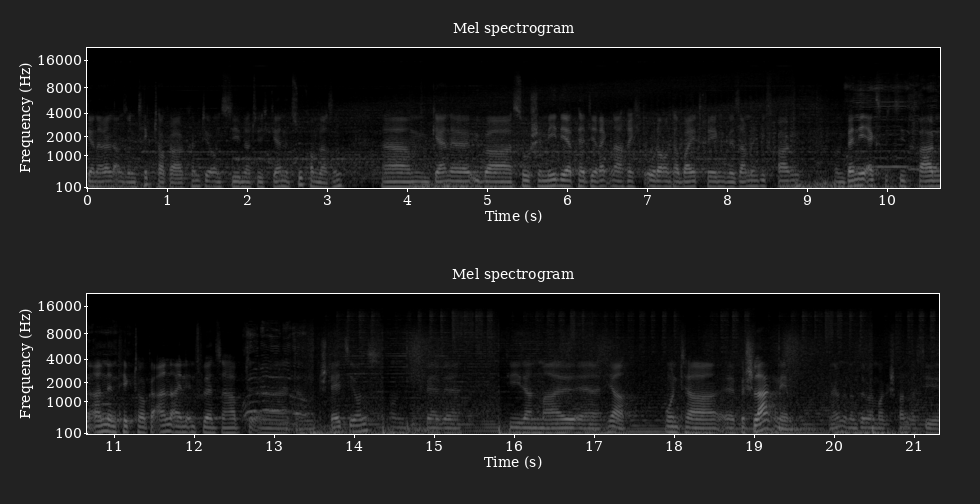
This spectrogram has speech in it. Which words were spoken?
generell an so einen TikToker, könnt ihr uns die natürlich gerne zukommen lassen. Ähm, gerne über Social Media per Direktnachricht oder unter Beiträgen. Wir sammeln die Fragen. Und wenn ihr explizit Fragen an den TikToker, an einen Influencer habt, äh, dann stellt sie uns und ich werde die dann mal äh, ja, unter äh, Beschlag nehmen. Ne? Und dann sind wir mal gespannt, was die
